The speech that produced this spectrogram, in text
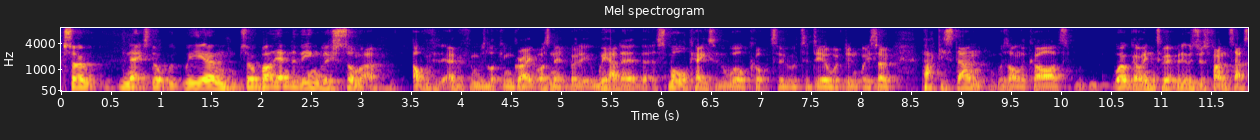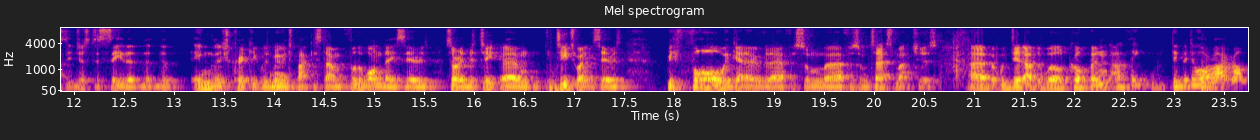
So next up, we um, so by the end of the English summer, obviously everything was looking great, wasn't it? But it, we had a, a small case of the World Cup to to deal with, didn't we? So Pakistan was on the cards. Won't go into it, but it was just fantastic just to see that the, the English cricket was moving to Pakistan for the one day series. Sorry, the T um, T20 series. Before we get over there for some uh, for some test matches, uh, but we did have the World Cup, and I think did we do all right, Rob?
